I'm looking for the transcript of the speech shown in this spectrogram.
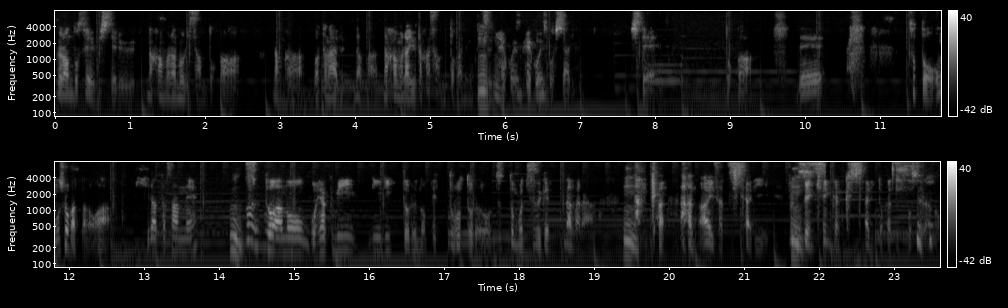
グラウンド整備してる中村のりさんとか、なんか渡辺、なんか中村豊さんとかにも普通にへこへこへこへこしたりして、とか。で、ちょっと面白かったのは、平田さんね、うん。はいずっとあの500ミリリットルのペットボトルをずっと持ち続けながら、うん。なんか、あの、挨拶したり、うん見学したりとかずっとしてたの。う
